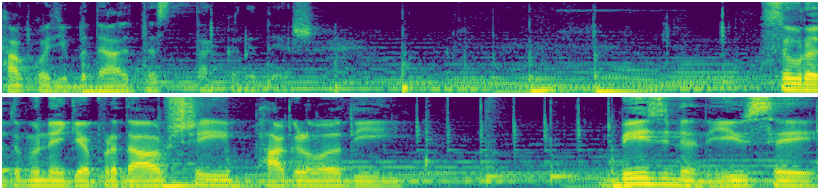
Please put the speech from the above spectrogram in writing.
ઠાકોરજી બધા દસ્તા કરી દેશે. સુરત મુનિ કે પ્રતાપશ્રી ફાગણવાદી બીજને દિવસે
